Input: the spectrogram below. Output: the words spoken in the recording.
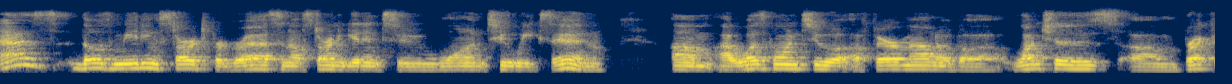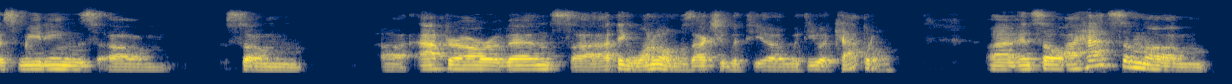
as those meetings started to progress and I was starting to get into one, two weeks in, um, I was going to a, a fair amount of uh, lunches, um, breakfast meetings, um, some uh, after hour events. Uh, I think one of them was actually with you, uh, with you at Capital. Uh, and so I had some um,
